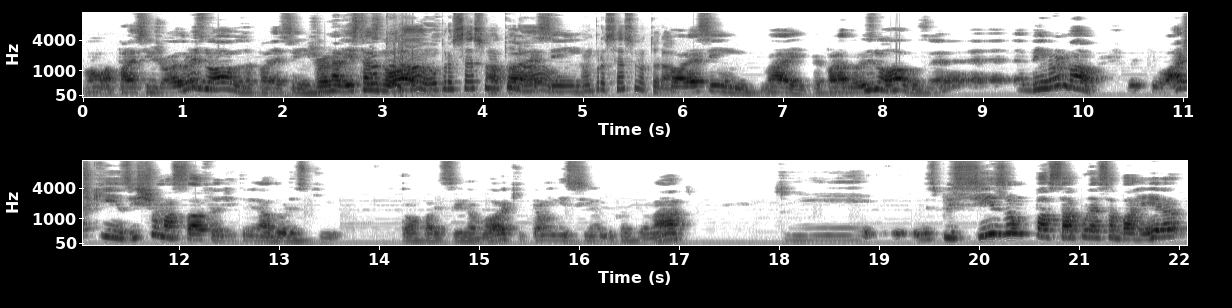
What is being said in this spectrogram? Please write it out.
Aparecem jogadores novos, aparecem jornalistas é natural, novos. É um processo natural. Aparecem, é um processo natural. Aparecem, vai, preparadores novos. É, é, é bem normal. Eu acho que existe uma safra de treinadores que estão aparecendo agora, que estão iniciando o campeonato, que eles precisam passar por essa barreira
